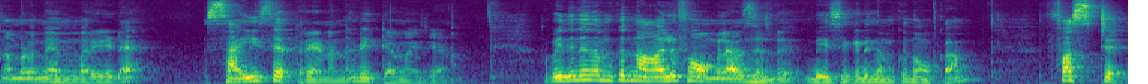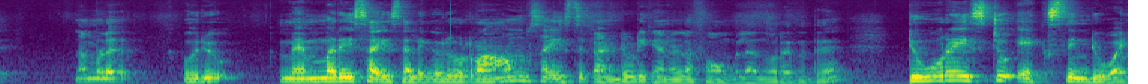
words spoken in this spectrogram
നമ്മൾ മെമ്മറിയുടെ സൈസ് എത്രയാണെന്ന് ഡിറ്റർമൈൻ ചെയ്യണം. അപ്പോൾ ഇതിന് നമുക്ക് നാല് ഫോമുലാസ് ഉണ്ട്. ബേസിക്കലി നമുക്ക് നോക്കാം. ഫസ്റ്റ് നമ്മൾ ഒരു മെമ്മറി സൈസ് അല്ലെങ്കിൽ ഒരു റാം സൈസ് കണ്ടുപിടിക്കാനുള്ള ഫോമുല എന്ന് പറയുന്നത് two raise to X into Y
